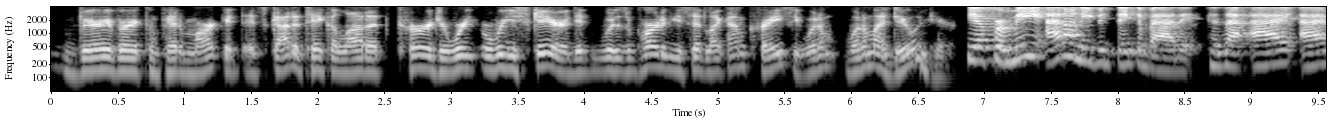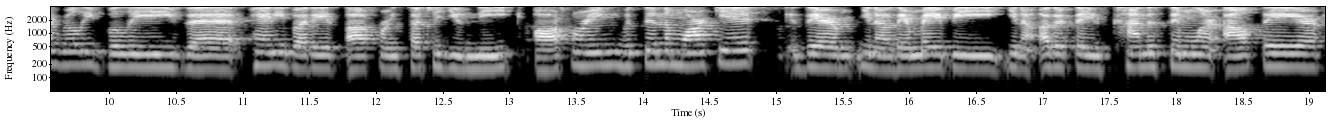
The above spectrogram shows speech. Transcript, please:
very very competitive market it's got to take a lot of courage. Or were, or were you scared? It was a part of you said like i'm crazy. What am what am i doing here? Yeah for me i don't even think about it because I, I i really believe that panty buddy is offering such a unique offering within the market. There you know there may be you know other things kind of similar out there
